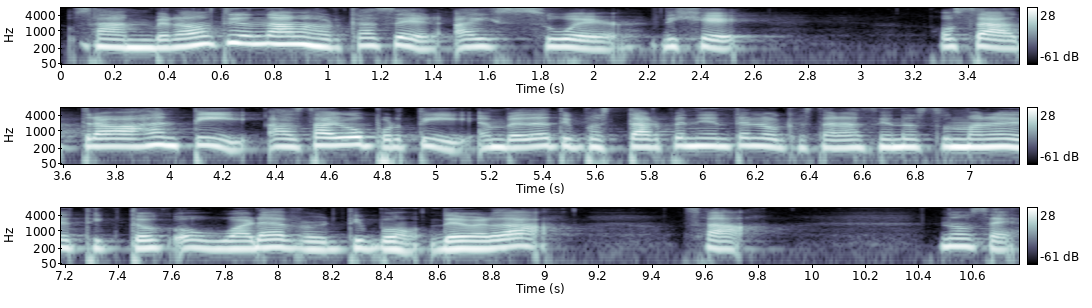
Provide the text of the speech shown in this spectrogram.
o sea, en verdad no tienes nada mejor que hacer, I swear. Dije, o sea, trabaja en ti, haz algo por ti, en vez de tipo estar pendiente en lo que están haciendo estos manes de TikTok o whatever, tipo, de verdad. O sea, no sé.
